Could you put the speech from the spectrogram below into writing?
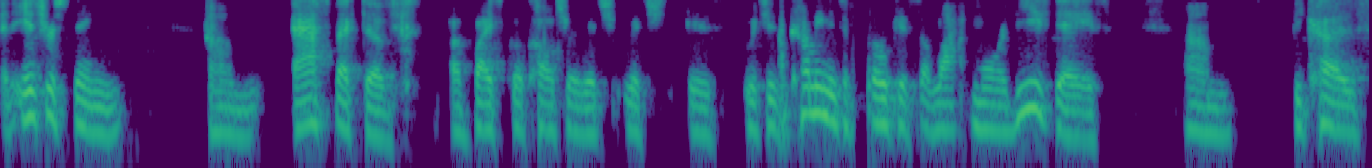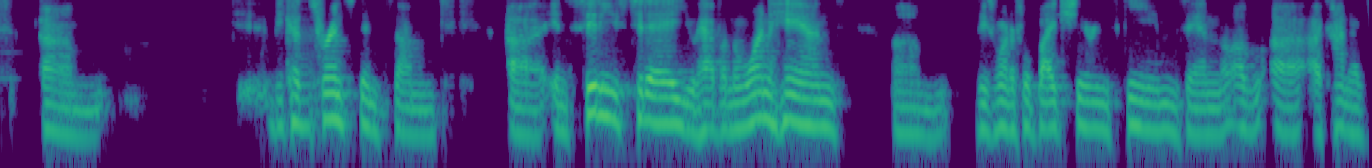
an interesting um, aspect of of bicycle culture, which which is which is coming into focus a lot more these days, um, because um, because for instance, um, uh, in cities today, you have on the one hand, um, these wonderful bike sharing schemes and a, a kind of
